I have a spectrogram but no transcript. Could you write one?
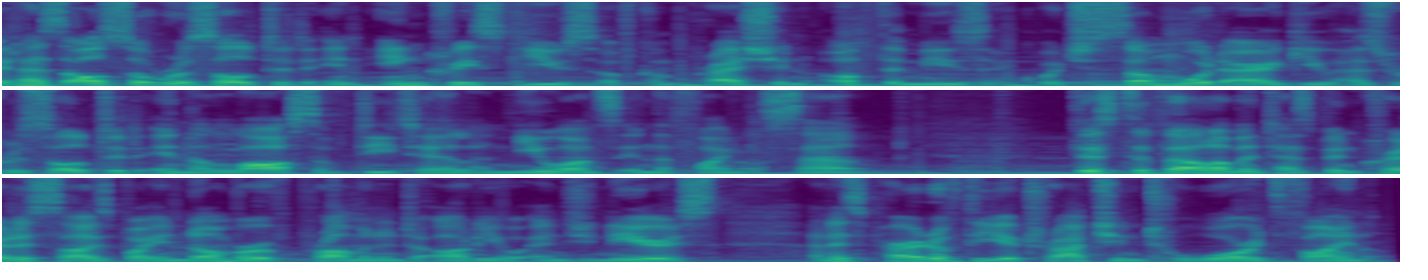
It has also resulted in increased use of compression of the music, which some would argue has resulted in a loss of detail and nuance in the final sound. This development has been criticised by a number of prominent audio engineers and is part of the attraction towards vinyl.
